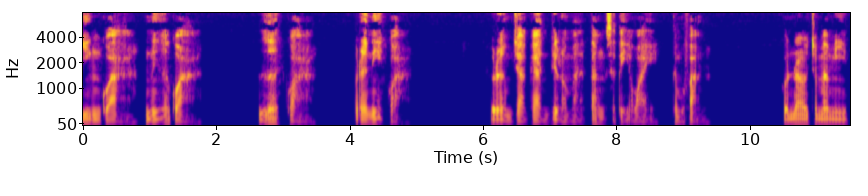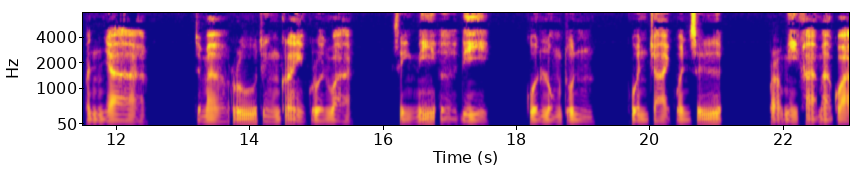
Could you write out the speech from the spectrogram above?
ยิ่งกว่า เหนือกว่า เลิศกว่า ประณีตกว่า เริ่มจากการที่เรามาตั้งสติเอาไว้ท่านผู้ฟัง คนเราจะมามีปัญญา จะมารู้ถึงใกล้กรวนว่า สิ่งนี้เออดี ควรลงทุน ควรจ่ายควรซื้อ เพราะมีค่ามากกว่า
